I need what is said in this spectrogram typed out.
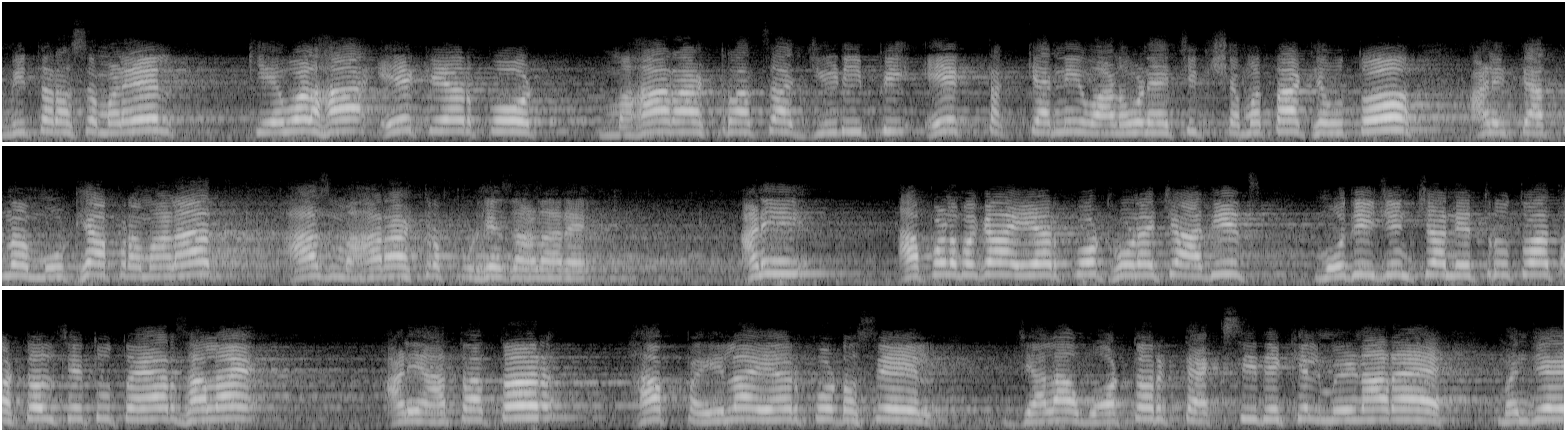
मी तर असं म्हणेल केवळ हा एक एअरपोर्ट महाराष्ट्राचा जी डी पी एक टक्क्यांनी वाढवण्याची क्षमता ठेवतो आणि त्यातनं मोठ्या प्रमाणात आज महाराष्ट्र पुढे जाणार आहे. आणि आपण बघा एअरपोर्ट होण्याच्या आधीच मोदीजींच्या नेतृत्वात अटल सेतू तयार झालाय. आणि आता तर हा पहिला एअरपोर्ट असेल ज्याला वॉटर टॅक्सी देखील मिळणार आहे. म्हणजे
